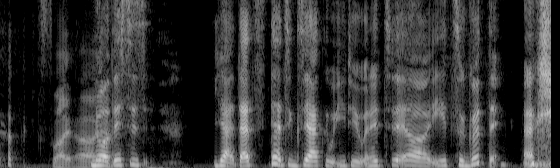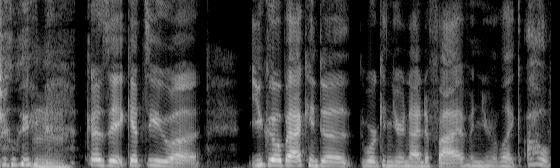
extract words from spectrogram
it's like uh, no yeah. this is yeah that's that's exactly what you do and it's uh it's a good thing actually Mm. because it gets you uh you go back into working your nine to five and you're like oh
